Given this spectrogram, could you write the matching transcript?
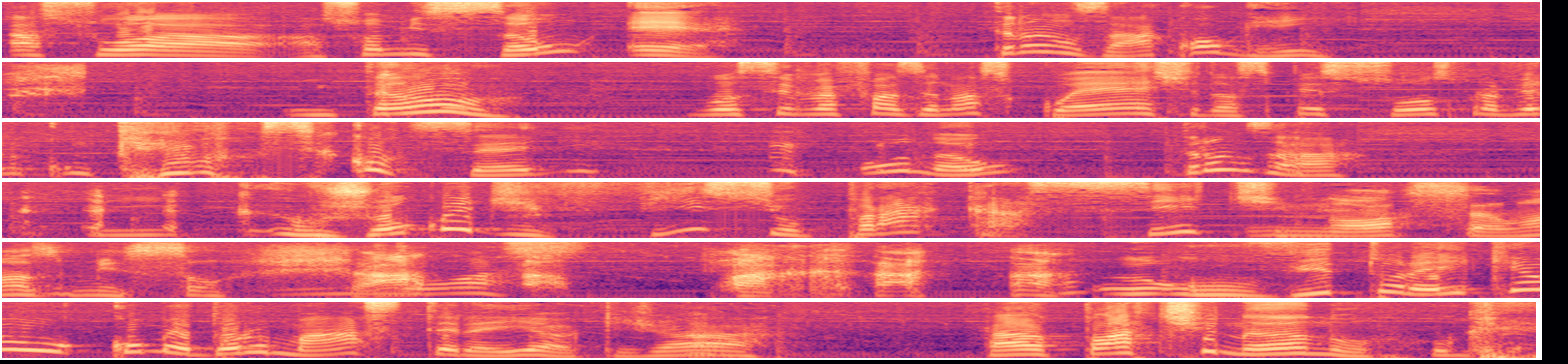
A sua, a sua missão é transar com alguém. Então, você vai fazendo as quests das pessoas pra ver com quem você consegue ou não transar. E o jogo é difícil pra cacete. Nossa, é umas missões chatas. Nossa. O, o Vitor aí, que é o comedor master aí, ó, que já tá platinando o game.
